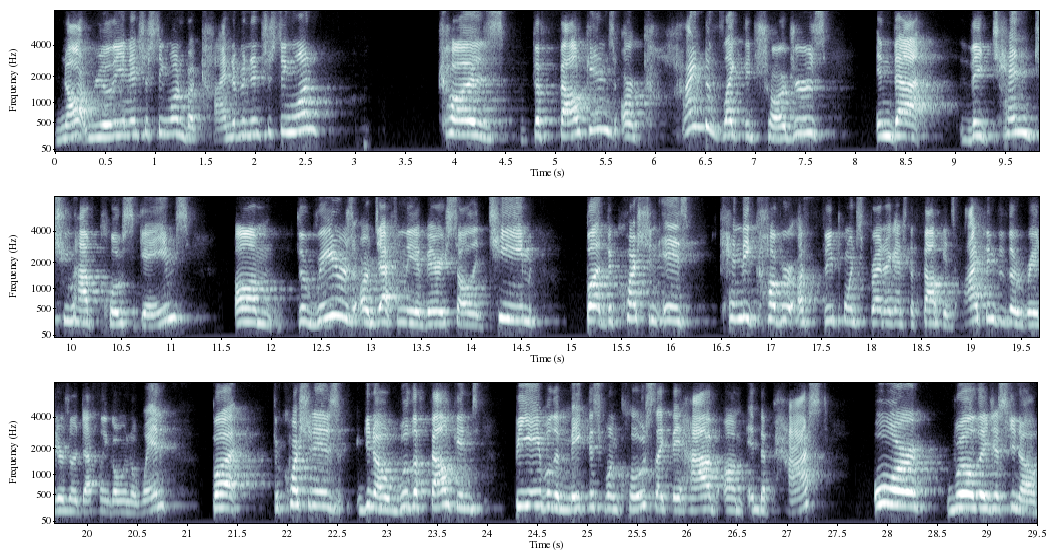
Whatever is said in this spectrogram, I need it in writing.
not really an interesting one, but kind of an interesting one, because the Falcons are kind of like the Chargers in that they tend to have close games. Um, the Raiders are definitely a very solid team, but the question is, can they cover a three-point spread against the Falcons? I think that the Raiders are definitely going to win, but the question is, you know, will the Falcons be able to make this one close like they have um, in the past, or will they just, you know,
